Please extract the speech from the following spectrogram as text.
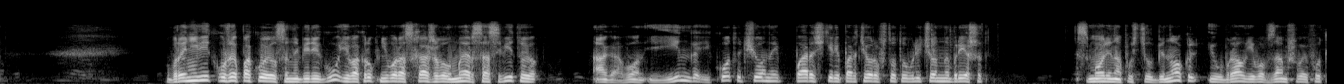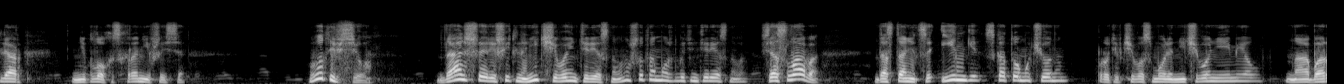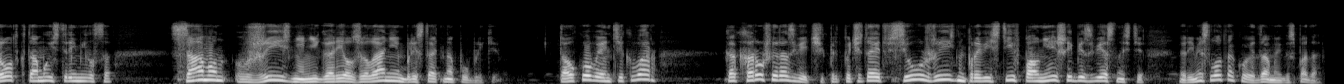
Броневик уже покоился на берегу, и вокруг него расхаживал мэр со свитую, Ага, вон и Инга, и кот ученый, парочки репортеров что-то увлеченно брешет. Смолин опустил бинокль и убрал его в замшевый футляр, неплохо сохранившийся. Вот и все. Дальше решительно ничего интересного. Ну что там может быть интересного? Вся слава достанется Инге с котом-ученым, против чего Смолин ничего не имел, наоборот, к тому и стремился. Сам он в жизни не горел желанием блистать на публике. Толковый антиквар, как хороший разведчик, предпочитает всю жизнь провести в полнейшей безвестности. Ремесло такое, дамы и господа.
